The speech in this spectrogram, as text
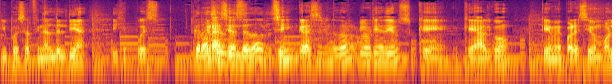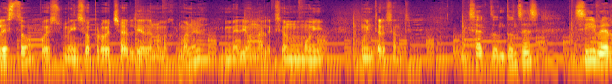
y pues al final del día dije pues gracias, vendedor. ¿sí? gracias vendedor, gloria a Dios que, que, algo que me pareció molesto pues me hizo aprovechar el día de una mejor manera y me dio una lección muy, muy interesante. Exacto, entonces sí, ver,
